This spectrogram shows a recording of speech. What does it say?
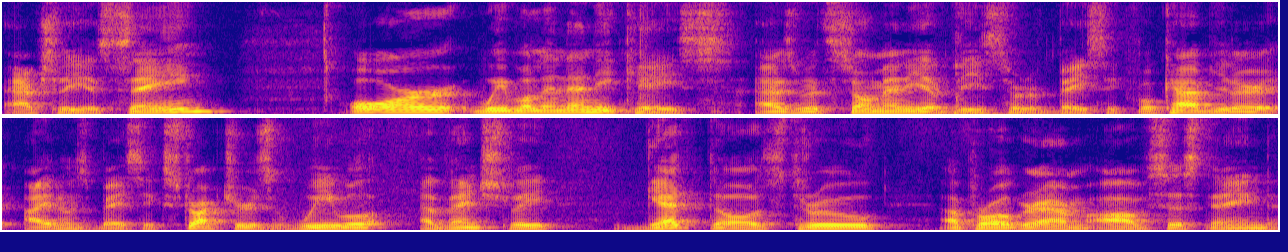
actually is saying, or we will, in any case, as with so many of these sort of basic vocabulary items, basic structures, we will eventually get those through a program of sustained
